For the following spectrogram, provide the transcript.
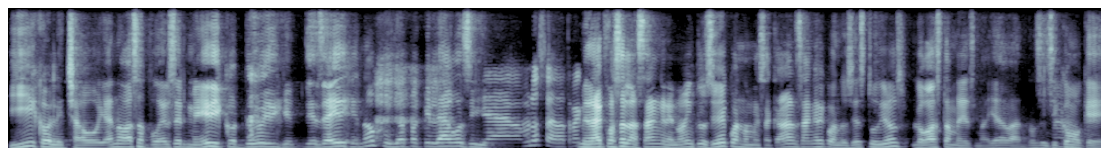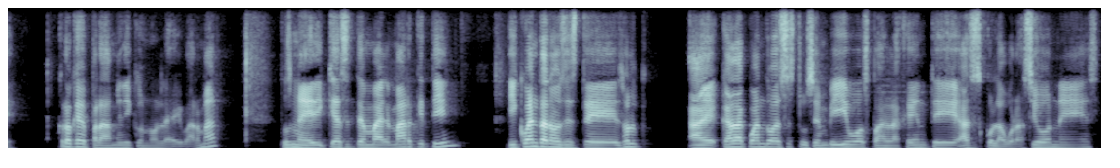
híjole, chavo, ya no vas a poder ser médico tú. Y dije- desde ahí dije, no, pues ya para qué le hago si Ya, vámonos a otra me da cosa la sangre, ¿no? Inclusive cuando me sacaban sangre cuando hacía estudios, luego hasta me desmayaba. Entonces sí Ah. como que creo que para médico no le iba a armar. Entonces me dediqué a ese tema del marketing. Y cuéntanos, este, Sol, ¿cada cuándo haces tus en vivos para la gente? ¿Haces colaboraciones?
